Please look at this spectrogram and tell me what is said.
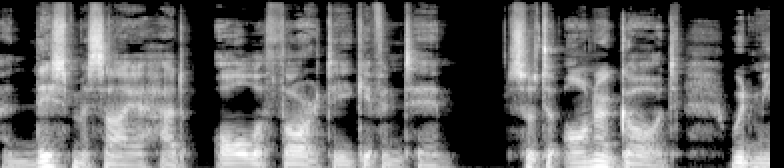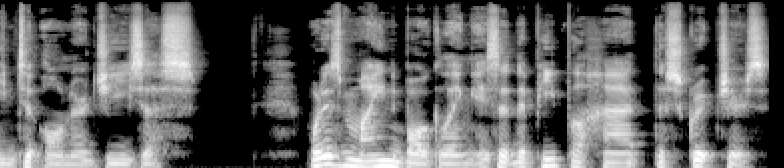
And this Messiah had all authority given to him. So to honor God would mean to honor Jesus. What is mind boggling is that the people had the scriptures.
